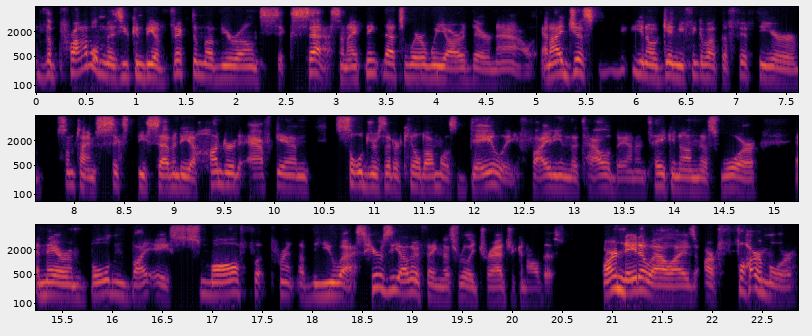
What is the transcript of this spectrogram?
the problem is you can be a victim of your own success. And I think that's where we are there now. And I just, you know, again, you think about the 50 or sometimes 60, 70, 100 Afghan soldiers that are killed almost daily fighting the Taliban and taking on this war. And they are emboldened by a small footprint of the US. Here's the other thing that's really tragic in all this our NATO allies are far more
